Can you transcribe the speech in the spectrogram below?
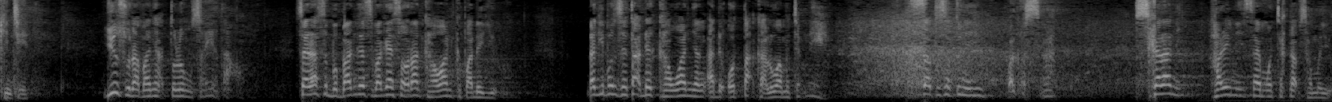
Kincit, you sudah banyak tolong saya tahu. Saya rasa berbangga sebagai seorang kawan kepada you. Lagipun saya tak ada kawan yang ada otak kat luar macam ni. Satu-satunya you. Bagus. Ha? Sekarang ni, hari ni saya mau cakap sama you.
